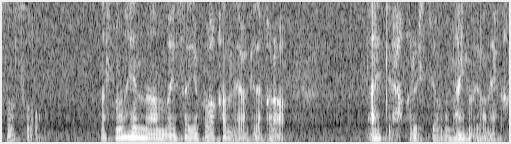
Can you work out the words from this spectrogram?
そうそう。その辺の塩梅さ、よくわかんないわけだから、あえて測る必要もないのではないか。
